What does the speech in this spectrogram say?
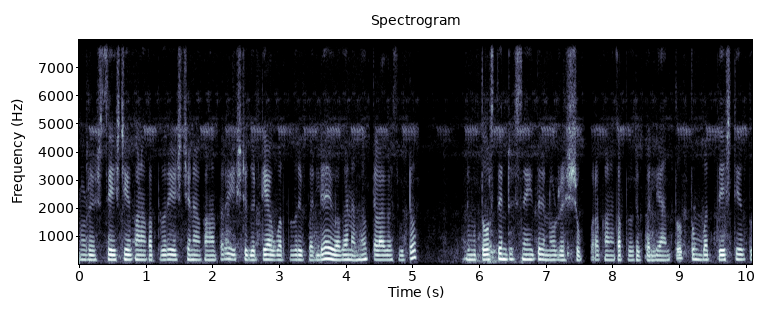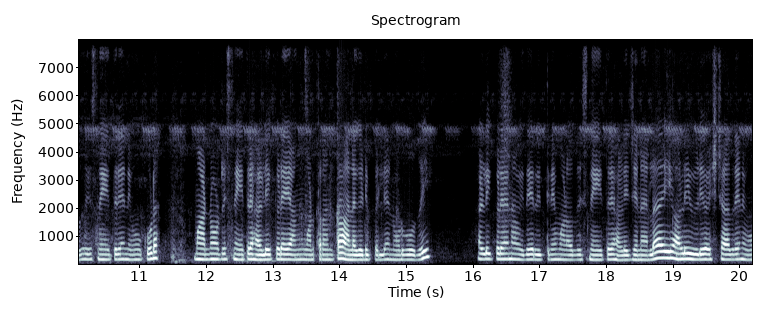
ನೋಡಿರಿ, ಎಷ್ಟು ಸೇಷ್ಟಿಯಾಗಿ ಕಾಣಕತ್ತದ ರೀ ಎಷ್ಟು ಚೆನ್ನಾಗಿ ಕಾಣತ್ತಾರೆ ಎಷ್ಟು ಗಟ್ಟಿಯಾಗಿ ಬರ್ತದೆ ರೀ ಪಲ್ಯ. ಇವಾಗ ನಾನು ತೆಳಗಿಸ್ಬಿಟ್ಟು ನಿಮ್ಗೆ ತೋರಿಸ್ತೇನೆ ರೀ ಸ್ನೇಹಿತರೆ. ನೋಡಿರಿ, ಎಷ್ಟು ಸೂಪರಾಗಿ ಕಾಣಕತ್ತದ ರೀ ಪಲ್ಯ ಅಂತೂ ತುಂಬ ಟೇಸ್ಟಿ ಇರ್ತದೆ ರೀ ಸ್ನೇಹಿತರೆ. ನೀವು ಕೂಡ ಮಾಡಿ ನೋಡಿರಿ ಸ್ನೇಹಿತರೆ. ಹಳ್ಳಿ ಕಡೆ ಹೆಂಗೆ ಮಾಡ್ತಾರಂತ ಆಲೂಗಡ್ಡೆ ಪಲ್ಯ ನೋಡ್ಬೋದು ರೀ ಹಳ್ಳಿ ಕಡೆ ನಾವು ಇದೇ ರೀತಿಯೇ ಮಾಡೋದು ರೀ ಸ್ನೇಹಿತರೆ, ಹಳ್ಳಿ ಜನ ಎಲ್ಲ ಈ ಹಳ್ಳಿ ವಿಡಿಯೋ ಇಷ್ಟ ಆದರೆ ನೀವು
